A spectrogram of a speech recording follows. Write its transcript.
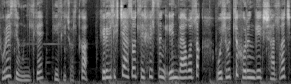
түрээсийн үнэлгээ хийлгэж болтгоо. Хэрэглэгчийн асуудал эрхэлсэн энэ байгууллага үл хөдлөх хөрөнгийг шалгаж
